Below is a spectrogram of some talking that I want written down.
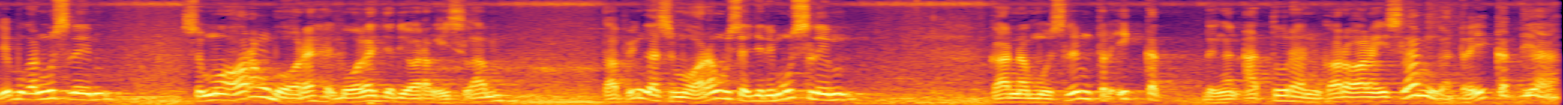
Dia bukan muslim. Semua orang boleh boleh jadi orang Islam. Tapi nggak semua orang bisa jadi muslim. Karena muslim terikat dengan aturan. Kalau orang Islam nggak terikat dia.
